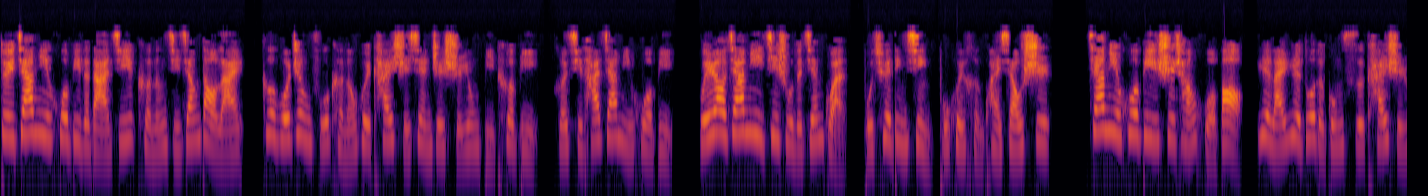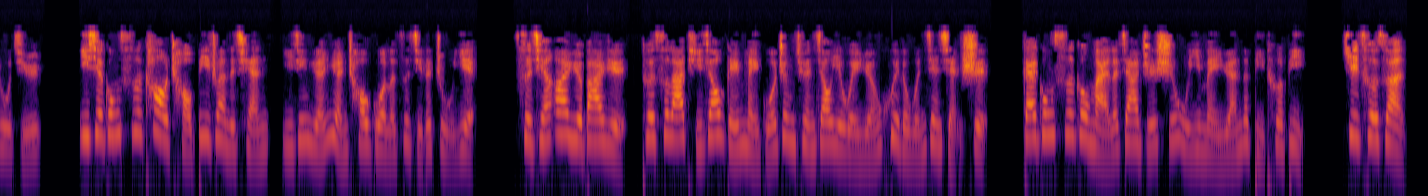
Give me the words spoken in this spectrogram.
对加密货币的打击可能即将到来，各国政府可能会开始限制使用比特币和其他加密货币。围绕加密技术的监管不确定性不会很快消失。加密货币市场火爆，越来越多的公司开始入局。一些公司靠炒币赚的钱已经远远超过了自己的主业。此前二月八日，特斯拉提交给美国证券交易委员会的文件显示，该公司购买了价值十五亿美元的比特币。据测算，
